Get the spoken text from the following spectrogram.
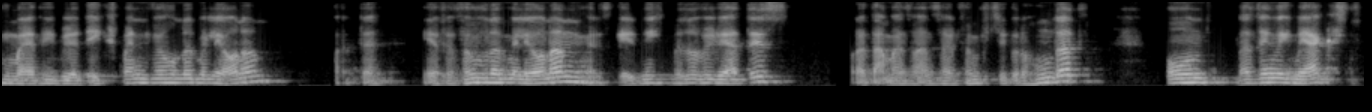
die meine Bibliothek spenden für 100 Millionen, heute eher für 500 Millionen, weil das Geld nicht mehr so viel wert ist. Oder damals waren es halt 50 oder 100. Und dass du irgendwie merkst,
